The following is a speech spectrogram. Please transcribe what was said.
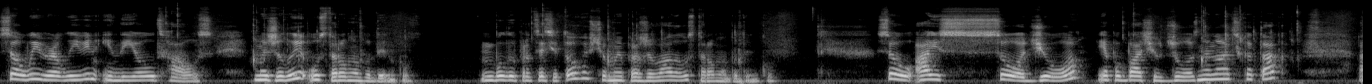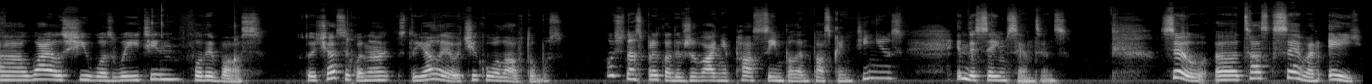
So we were living in the old house. Ми жили у старому будинку. Ми були в процесі того, що ми проживали у старому будинку. So, I saw Joe. Я побачив Джо зненацька, так? Uh, while she was waiting for the bus. В той час, як вона стояла і очікувала автобус. Ось у нас приклади вживання past simple and past continuous in the same sentence. So, uh, task 7a.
